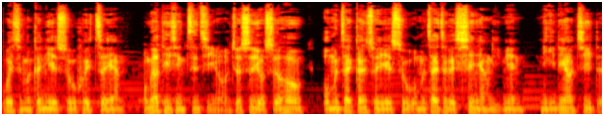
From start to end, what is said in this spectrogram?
为什么跟耶稣会这样？我们要提醒自己哦，就是有时候我们在跟随耶稣，我们在这个信仰里面，你一定要记得，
